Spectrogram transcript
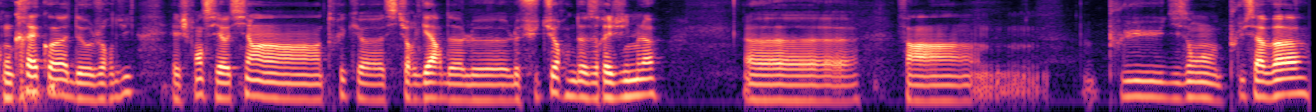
concrets, quoi, d'aujourd'hui. Et je pense qu'il y a aussi un, truc, euh, si tu regardes le, le futur de ce régime-là, euh, enfin, plus, disons, plus ça va,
